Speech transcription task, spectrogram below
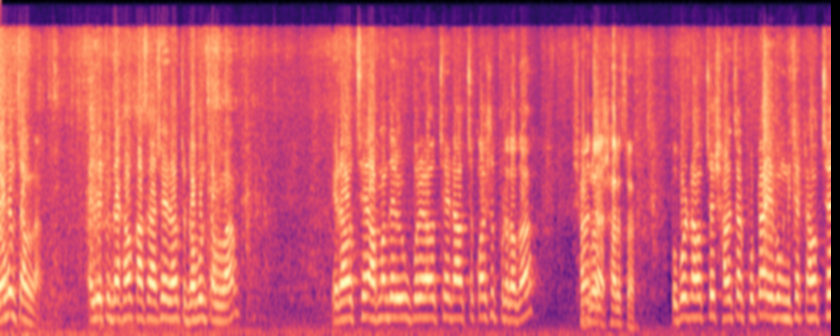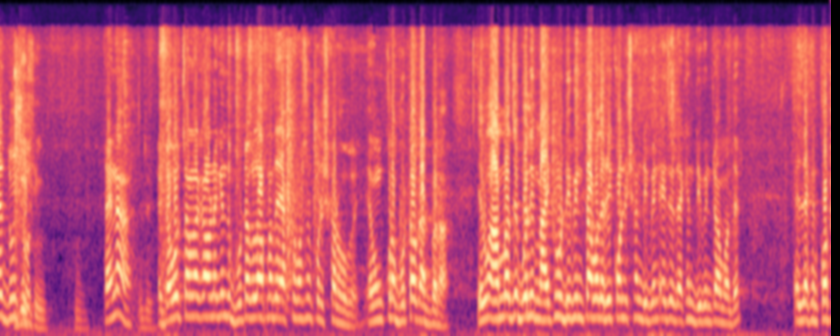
ডবল চালনা। এই যে একটু দেখাও কাছে আসে এটা হচ্ছে ডবল চালনা। এটা হচ্ছে আপনাদের উপরে হচ্ছে এটা হচ্ছে কয় ফুট ফুটা দাদা? সাড়ে চার। সাড়ে চার। উপরটা হচ্ছে সাড়ে চার ফুটা এবং নিচেরটা হচ্ছে দুই ফুট। তাই না? এই ডবল চালানোর কারণে কিন্তু ভুট্টাগুলো আপনাদের একশো পার্সেন্ট পরিষ্কার হবে এবং কোনো ভুট্টাও কাটবে না। এবং আমরা যে বলি মাইক্রো ডিবিনটা আমাদের রিকন্ডিশন ডিবিন এই যে দেখেন ডিবিনটা আমাদের, এই দেখেন কত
